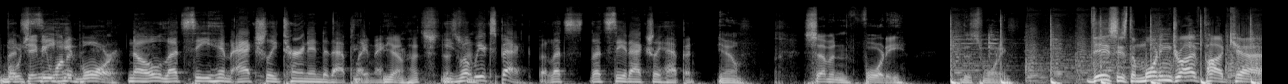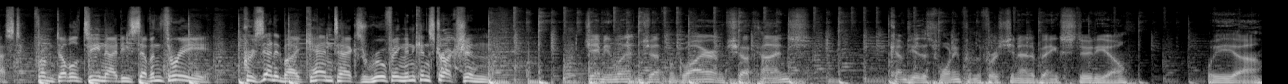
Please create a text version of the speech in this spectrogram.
Well, Jamie see wanted him- more. No, let's see him actually turn into that playmaker. Yeah, that's, that's he's what true. we expect, but let's let's see it actually happen. Yeah, seven forty this morning. This is the Morning Drive Podcast from Double T 97.3, presented by Cantex Roofing and Construction. Jamie Lent, Jeff McGuire, and Chuck Heinz come to you this morning from the First United Bank studio. We uh,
